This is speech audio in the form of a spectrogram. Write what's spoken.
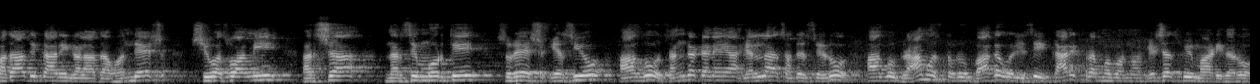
ಪದಾಧಿಕಾರಿಗಳಾದ ವಂದೇಶ್ ಶಿವಸ್ವಾಮಿ, ಹರ್ಷ, ನರಸಿಂಹಮೂರ್ತಿ, ಸುರೇಶ್ ಎಸ್ಯು ಹಾಗೂ ಸಂಘಟನೆಯ ಎಲ್ಲ ಸದಸ್ಯರು ಹಾಗೂ ಗ್ರಾಮಸ್ಥರು ಭಾಗವಹಿಸಿ ಕಾರ್ಯಕ್ರಮವನ್ನು ಯಶಸ್ವಿ ಮಾಡಿದರು.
